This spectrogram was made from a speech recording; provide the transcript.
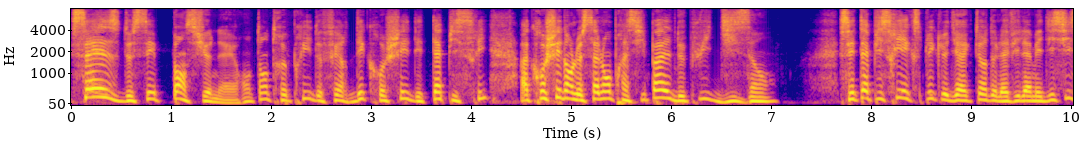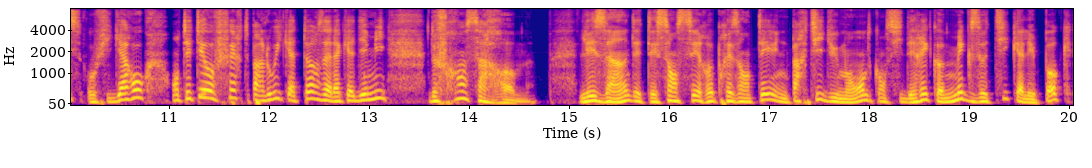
16 de ces pensionnaires ont entrepris de faire décrocher des tapisseries accrochées dans le salon principal depuis 10 ans. Ces tapisseries, explique le directeur de la Villa Médicis au Figaro, ont été offertes par Louis XIV à l'Académie de France à Rome. Les Indes étaient censées représenter une partie du monde considérée comme exotique à l'époque.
